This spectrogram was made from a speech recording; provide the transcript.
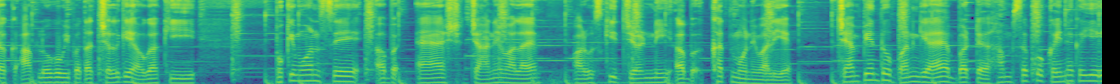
तक आप लोगों को भी पता चल गया होगा कि पोकेमोन से अब ऐश जाने वाला है और उसकी जर्नी अब ख़त्म होने वाली है। चैम्पियन तो बन गया है बट हम सबको कहीं ना कहीं ये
